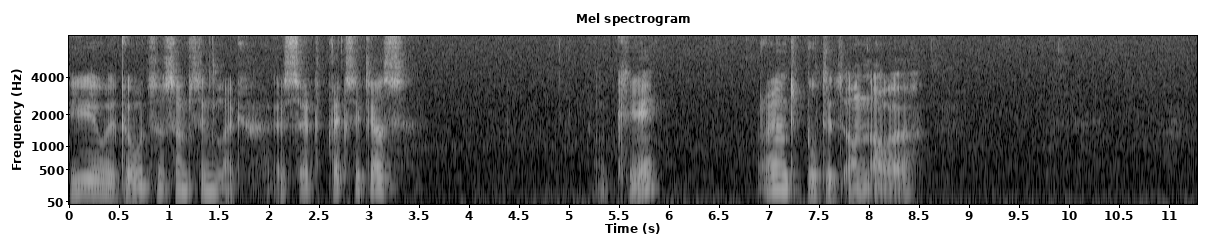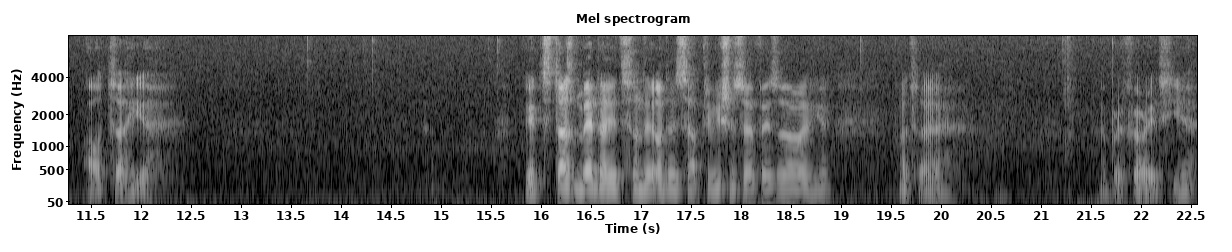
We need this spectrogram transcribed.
Here we go to something like a set plexiglass. Okay and put it on our outer here. It doesn't matter it's on the on the subdivision surface or here but uh, I prefer it here.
